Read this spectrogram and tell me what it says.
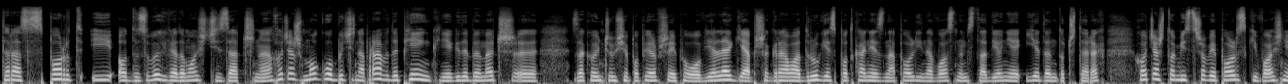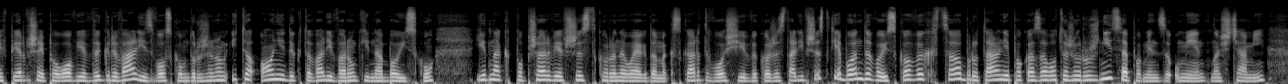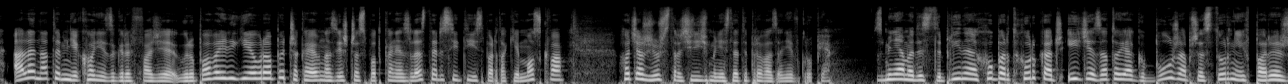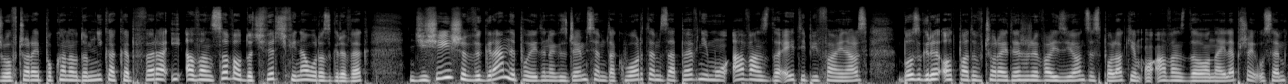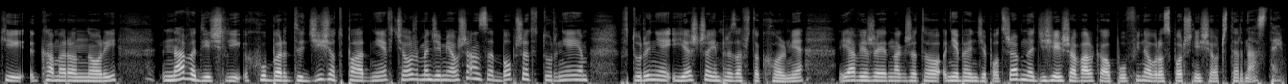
Teraz sport i od złych wiadomości zacznę, chociaż mogło być naprawdę pięknie, gdyby mecz y, zakończył się po pierwszej połowie. Legia przegrała drugie spotkanie z Napoli na własnym stadionie 1 do 4, chociaż to mistrzowie Polski właśnie w pierwszej połowie wygrywali z włoską drużyną i to oni dyktowali warunki na boisku. Jednak po przerwie wszystko runęło jak domek z kart. Włosi wykorzystali wszystkie błędy wojskowych, co brutalnie pokazało też różnice pomiędzy umiejętnościami. Ale na tym nie koniec gry w fazie grupowej Ligi Europy. Czekają nas jeszcze spotkania z Leicester City i Spartakiem Moskwa, chociaż już straciliśmy niestety prowadzenie w grupie. Zmieniamy dyscyplinę. Hubert Hurkacz idzie za to jak burza przez turniej w Paryżu. Wczoraj pokonał Dominika Kepfera i awansował do ćwierćfinału rozgrywek. Dzisiejszy wygrany pojedynek z Jamesem Duckworthem zapewni mu awans do ATP Finals, bo z gry odpadł wczoraj też rywalizujący z Polakiem o awans do najlepszej ósemki Cameron Nori. Nawet jeśli Hubert dziś odpadnie, wciąż będzie miał szansę, bo przed turniejem w Turynie i jeszcze impreza w Sztokholmie. Ja wierzę jednak, że to nie będzie potrzebne. Dzisiejsza walka o półfinał rozpocznie się o 14.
